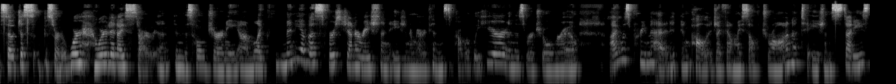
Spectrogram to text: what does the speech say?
so just sort of where where did I start in, in this whole journey? Um, like many of us first generation Asian Americans probably here in this virtual room, I was pre-med in college. I found myself drawn to Asian studies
